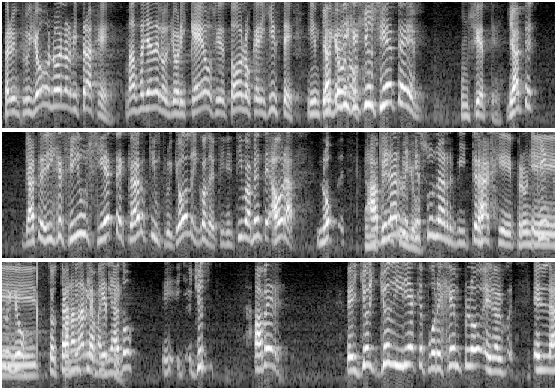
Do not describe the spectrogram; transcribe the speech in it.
¿Pero influyó o no el arbitraje? Más allá de los lloriqueos y de todo lo que dijiste. Ya ¿Influyó te dije no? que un 7. Un 7. Ya te, ya te dije, sí, un 7, claro que influyó, digo, definitivamente. Ahora, no hablar de que es un arbitraje ¿Pero en qué eh, totalmente amañado. eh, yo, a ver, eh, yo, yo diría que, por ejemplo, en, algu- en la-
